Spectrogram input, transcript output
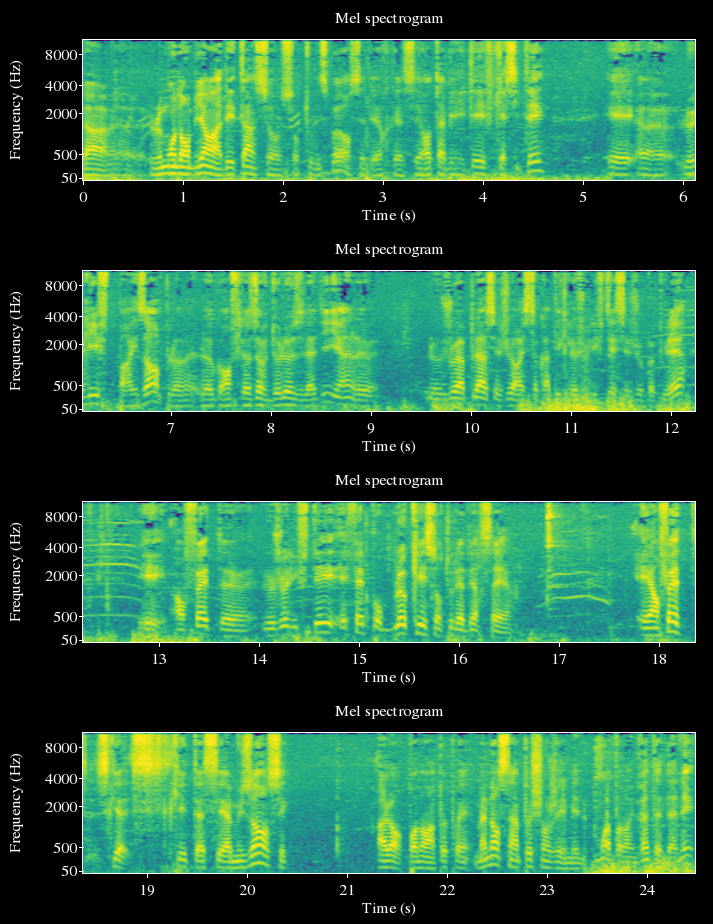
le monde ambiant a déteint sur, sur tous les sports, c'est-à-dire que c'est rentabilité, efficacité. Et euh, le lift, par exemple, le grand philosophe Deleuze l'a dit, hein, le, le jeu à plat, c'est le jeu aristocratique, le jeu lifté, c'est le jeu populaire. Et en fait, euh, le jeu lifté est fait pour bloquer surtout l'adversaire. Et en fait, ce qui, est assez amusant, c'est alors pendant à peu près, maintenant c'est un peu changé, mais moi pendant une vingtaine d'années,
